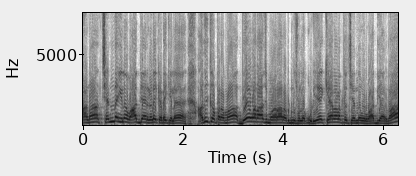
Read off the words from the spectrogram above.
ஆனா சென்னையில வாத்தியார்களே கிடைக்கல. அதுக்கப்புறமா தேவராஜ் மாறார் அப்படின்னு சொல்லக்கூடிய கேரளத்தை சேர்ந்த ஒரு வாத்தியார் தான்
